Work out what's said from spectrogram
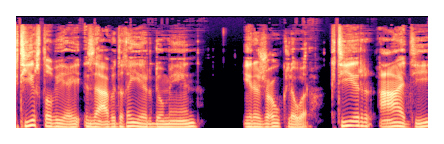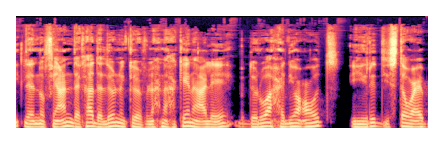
كتير طبيعي إذا عم بتغير domain يرجعوك لورا. كتير عادي لأنه في عندك هذا ال learning curve اللي إحنا حكينا عليه. بده الواحد يقعد يرد يستوعب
